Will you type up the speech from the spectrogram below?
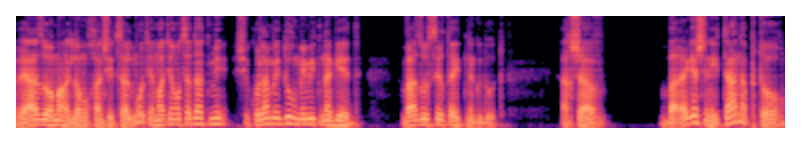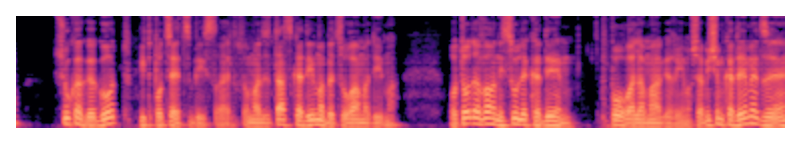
ואז הוא אמר אני לא מוכן שיצלמו אותי אמרתי אני רוצה לדעת מי שכולם ידעו מי מתנגד. ואז הוא הסיר את ההתנגדות. עכשיו ברגע שניתן הפטור, שוק הגגות התפוצץ בישראל. זאת אומרת, זה טס קדימה בצורה מדהימה. אותו דבר ניסו לקדם פה על המאגרים. עכשיו, מי שמקדם את זה,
